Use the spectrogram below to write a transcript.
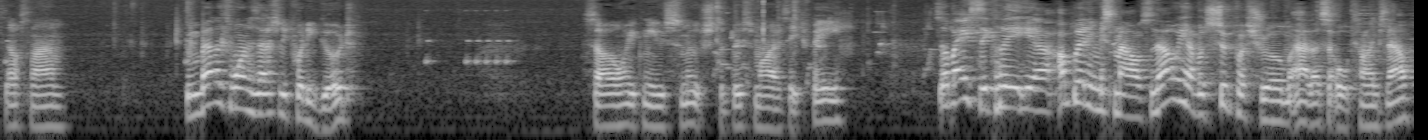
Snow Slam. Goombella's one is actually pretty good. So you can use Smooch to boost Mario's HP. So basically, uh, upgrading Ms. Mowz. Now we have a Super Shroom Alice at all times now.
